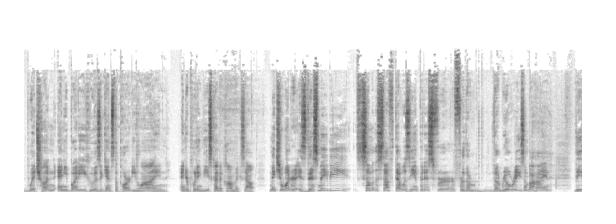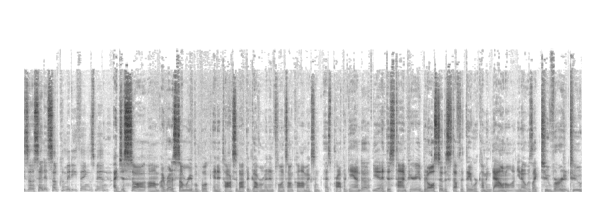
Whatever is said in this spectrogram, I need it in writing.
witch hunting anybody who is against the party line, and you're putting these kind of comics out, makes you wonder: is this maybe some of the stuff that was the impetus for for the the real reason behind these uh, Senate subcommittee things, man? I just saw, um, I read a summary of a book and it talks about the government influence on comics and, as propaganda Yeah. at this time period, but also the stuff that they were coming down on. You know, it was like two ver- two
